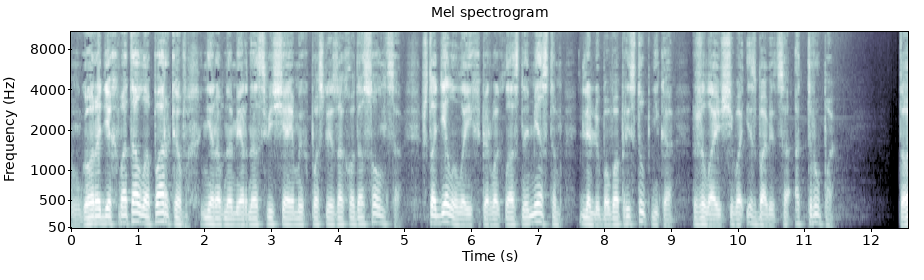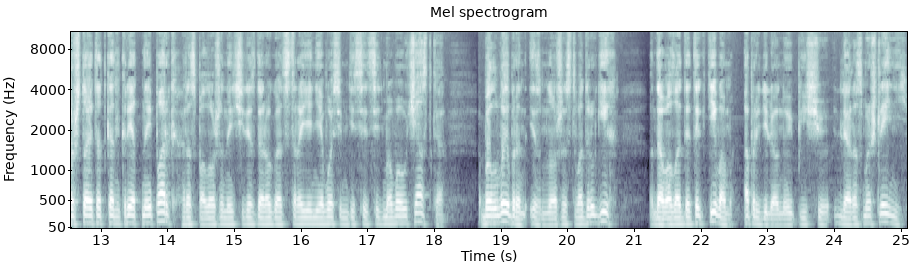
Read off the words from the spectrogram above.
В городе хватало парков, неравномерно освещаемых после захода солнца, что делало их первоклассным местом для любого преступника, желающего избавиться от трупа. То, что этот конкретный парк, расположенный через дорогу от строения 87-го участка, был выбран из множества других, давало детективам определенную пищу для размышлений.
